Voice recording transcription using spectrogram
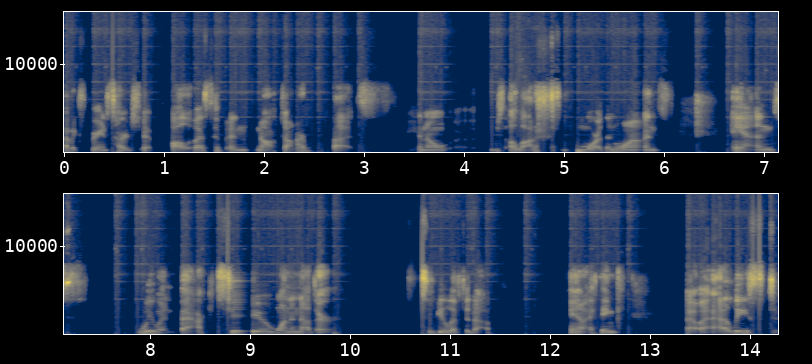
have experienced hardship. All of us have been knocked on our butts. You know, a lot of more than once, and we went back to one another to be lifted up. And I think, uh, at least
